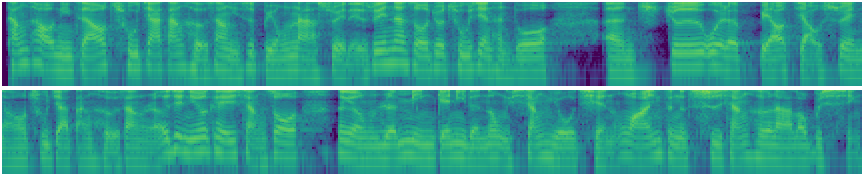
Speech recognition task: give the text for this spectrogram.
唐朝你只要出家当和尚，你是不用纳税的，所以那时候就出现很多，嗯，就是为了不要缴税，然后出家当和尚人，而且你又可以享受那种人民给你的那种香油钱，哇，你整个吃香喝辣都不行。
